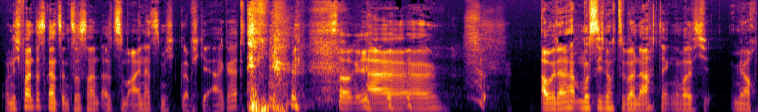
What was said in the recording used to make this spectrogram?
Und ich fand das ganz interessant. Also zum einen hat es mich, glaube ich, geärgert. Sorry. äh, aber dann musste ich noch drüber nachdenken, weil ich mir auch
